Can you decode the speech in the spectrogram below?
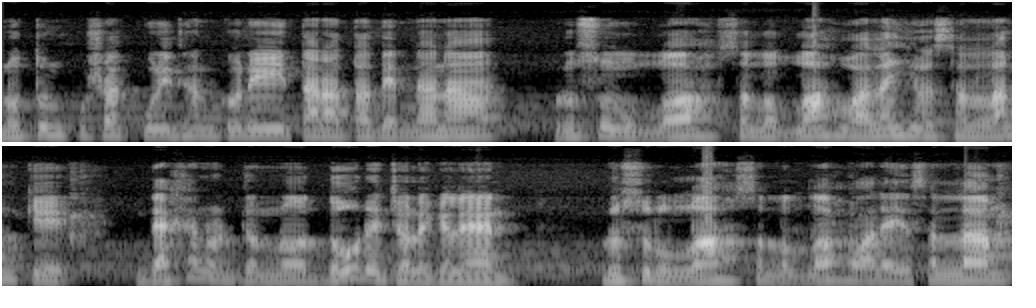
নতুন পোশাক পরিধান করেই তারা তাদের নানা রসুল্লাহ সাল্লাহ আলহি আসাল্লামকে দেখানোর জন্য দৌড়ে চলে গেলেন। রসুল্লাহ সাল্লাহ আলাইসাল্লাম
